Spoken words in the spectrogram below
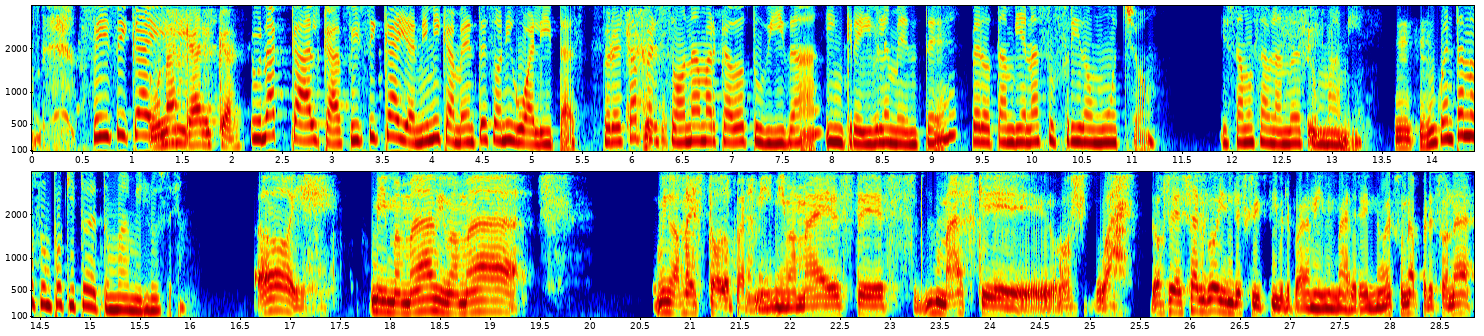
física y. Una calca. Una calca, física y anímicamente son igualitas. Pero esta persona ha marcado tu vida increíblemente, pero también ha sufrido mucho. Y estamos hablando de tu mami. Cuéntanos un poquito de tu mami, Luce. Ay, mi mamá, mi mamá, mi mamá es todo para mí. Mi mamá es, es más que, o sea, es algo indescriptible para mí, mi madre, ¿no? Es una persona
